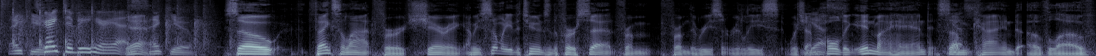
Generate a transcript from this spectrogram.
Thank you. It's great to be here, yes. Yeah. Thank you. So thanks a lot for sharing. I mean, so many of the tunes in the first set from from the recent release, which I'm Yes. holding in my hand, some Yes. kind of love.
